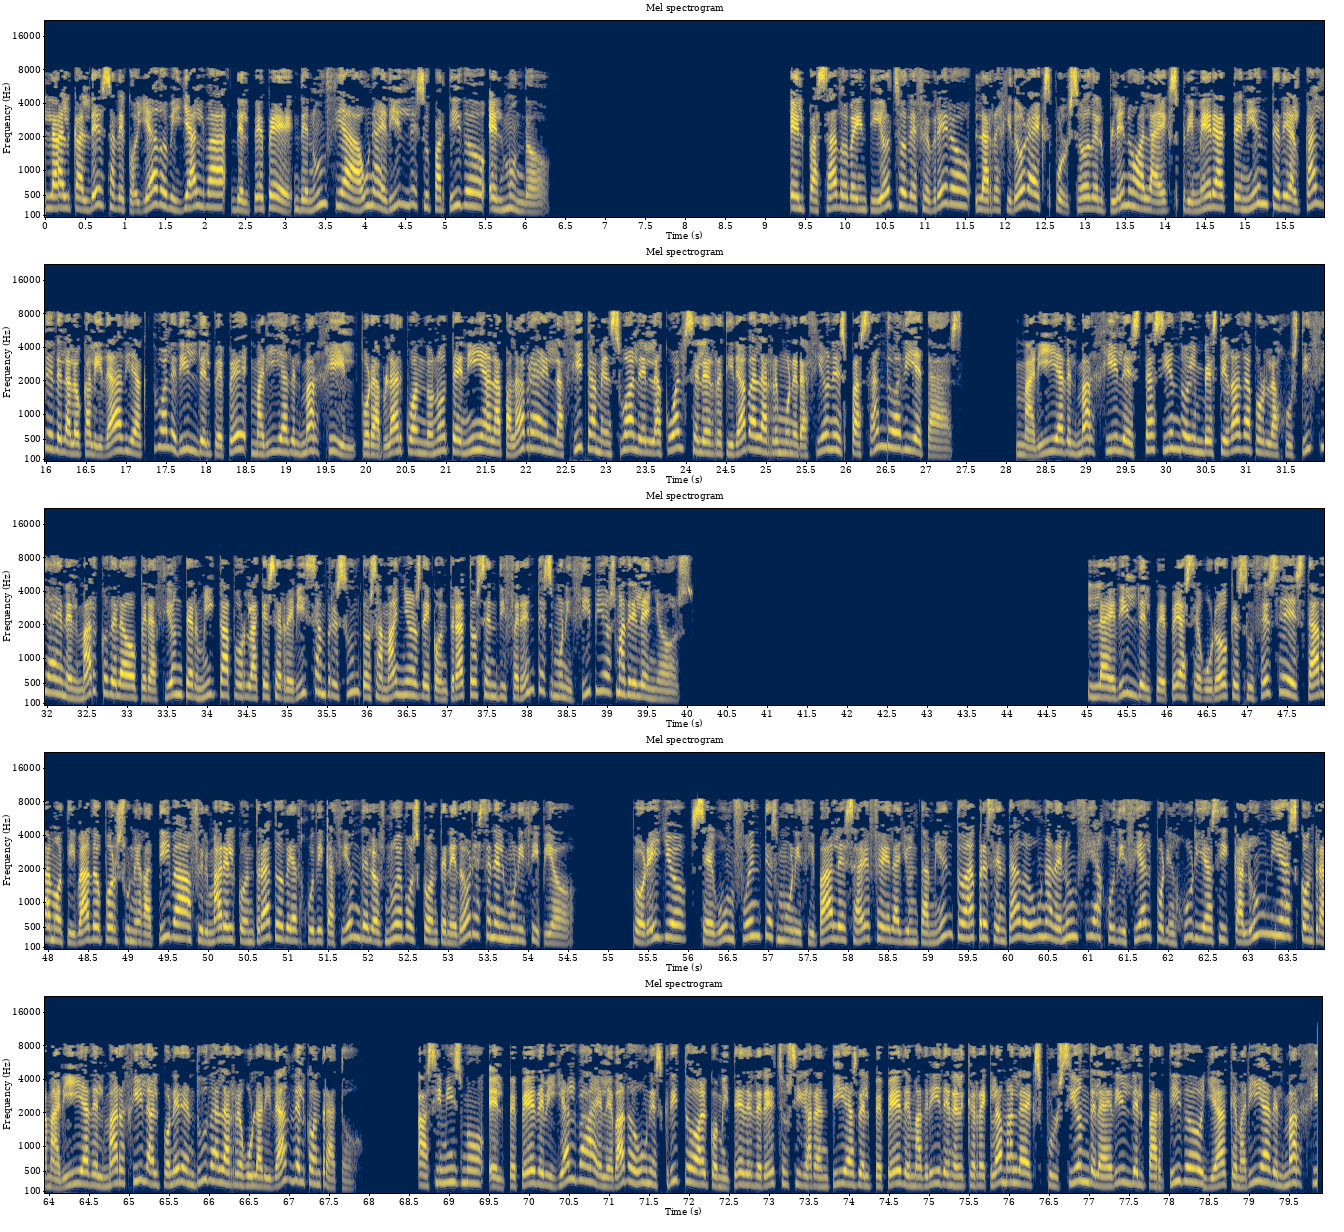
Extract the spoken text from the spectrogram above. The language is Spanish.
La alcaldesa de Collado Villalba, del PP, denuncia a una edil de su partido, El Mundo. El pasado 28 de febrero, la regidora expulsó del Pleno a la ex primera teniente de alcalde de la localidad y actual edil del PP, María del Mar Gil, por hablar cuando no tenía la palabra en la cita mensual en la cual se le retiraba las remuneraciones pasando a dietas. María del Mar Gil está siendo investigada por la justicia en el marco de la operación térmica por la que se revisan presuntos amaños de contratos en diferentes municipios madrileños. La edil del PP aseguró que su cese estaba motivado por su negativa a firmar el contrato de adjudicación de los nuevos contenedores en el municipio. Por ello, según fuentes municipales AF el ayuntamiento ha presentado una denuncia judicial por injurias y calumnias contra María del Mar Gil al poner en duda la regularidad del contrato. Asimismo, el PP de Villalba ha elevado un escrito al Comité de Derechos y Garantías del PP de Madrid en el que reclaman la expulsión de la edil del partido ya que María del Mar Gil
